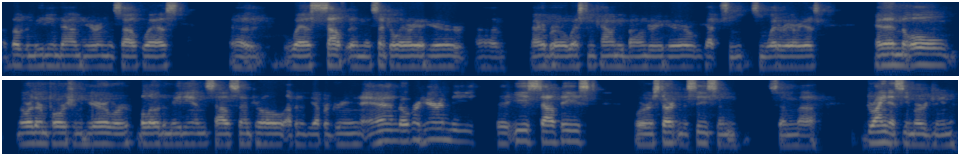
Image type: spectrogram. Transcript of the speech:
above the median down here in the southwest, uh, west, south, and the central area here, uh, Niobrara, Weston County boundary here. We've got some, some wetter areas. And then the whole northern portion here, we're below the median, south central, up into the upper green, and over here in the the east southeast, we're starting to see some some uh, dryness emerging.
